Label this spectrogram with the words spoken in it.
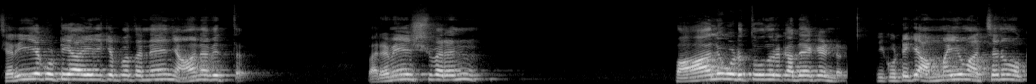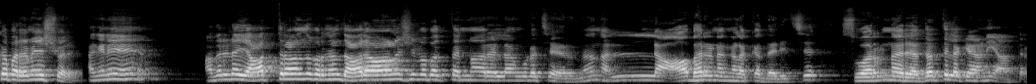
ചെറിയ കുട്ടിയായിരിക്കുമ്പോൾ തന്നെ ജ്ഞാനവിത്ത്. പരമേശ്വരൻ പാൽ കൊടുത്തു എന്നൊരു കഥയൊക്കെ ഉണ്ട്. ഈ കുട്ടിക്ക് അമ്മയും അച്ഛനും ഒക്കെ പരമേശ്വരൻ. അങ്ങനെ അവരുടെ യാത്ര എന്ന് പറഞ്ഞാൽ ധാരാളം ശിവഭക്തന്മാരെല്ലാം കൂടെ ചേർന്ന് നല്ല ആഭരണങ്ങളൊക്കെ ധരിച്ച് സ്വർണ രഥത്തിലൊക്കെയാണ് യാത്ര.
